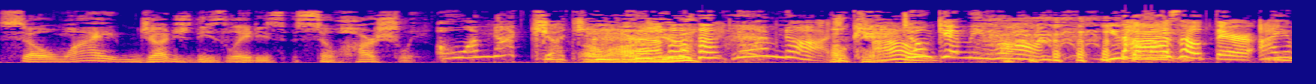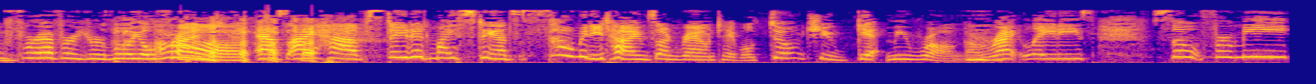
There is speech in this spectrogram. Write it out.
So why judge these ladies so harshly? Oh, I'm not judging oh, them. no, I'm not. Okay. Oh. Don't get me wrong. you guys out there, I am forever your loyal friend, oh. as I have stated my stance so many times on Roundtable. Don't you get me wrong, all right, ladies? So for me,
